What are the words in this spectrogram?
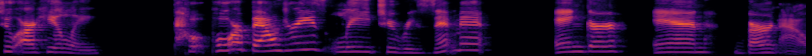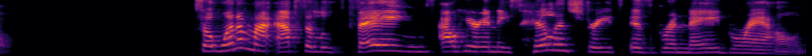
to our healing. Poor boundaries lead to resentment, anger, and burnout. So, one of my absolute faves out here in these healing streets is Brene Brown.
